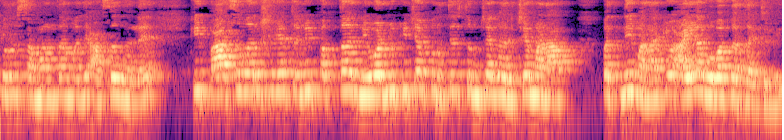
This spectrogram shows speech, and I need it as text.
पुरुष समानतामध्ये असं झालंय की पाच वर्ष हे तुम्ही फक्त निवडणुकीच्या पुरतेच तुमच्या घरचे म्हणा पत्नी म्हणा किंवा आईला उभा करताय तुम्ही.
